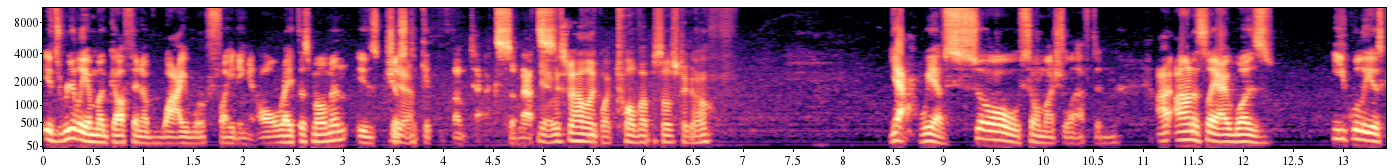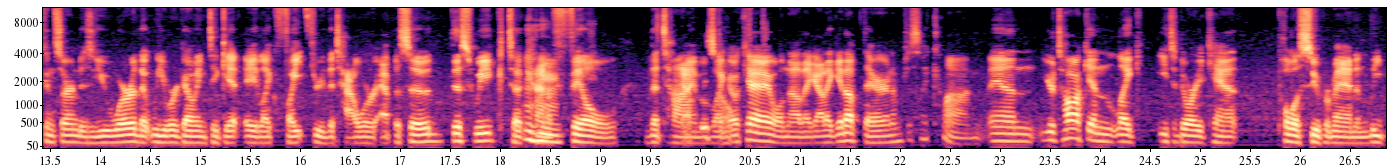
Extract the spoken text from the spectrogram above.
it's really a MacGuffin of why we're fighting at all right this moment is just Yeah. to get the thumbtacks. So that's yeah, we still have like what twelve episodes to go. Yeah, we have so so much left, and I honestly I was equally as concerned as you were that we were going to get a like fight through the tower episode this week to kind of mm-hmm. fill the time please of like don't. okay, well now they got to get up there, and I'm just like, come on, man, you're talking like Itadori can't pull a Superman and leap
